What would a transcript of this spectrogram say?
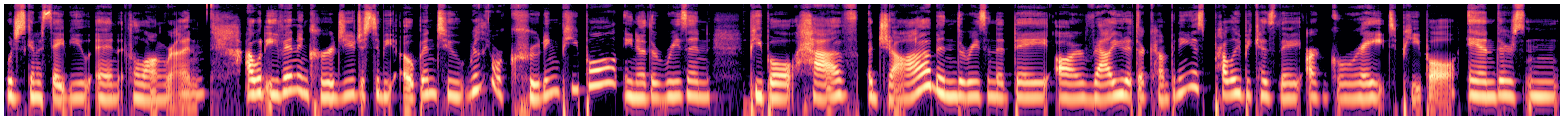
which is going to save you in the long run. I would even encourage you just to be open to really recruiting people. You know, the reason people have a job and the reason that they are valued at their company is probably because they are great people. And there's n-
